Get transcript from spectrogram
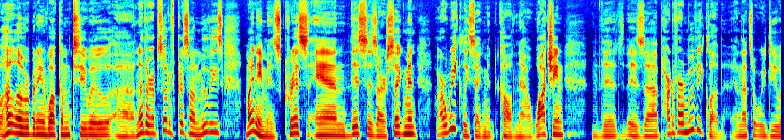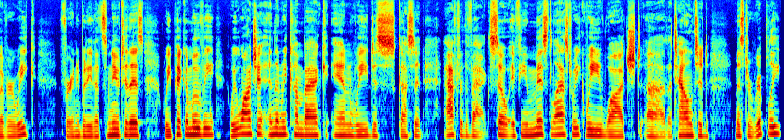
Well, hello, everybody, and welcome to uh, another episode of Chris on Movies. My name is Chris, and this is our segment, our weekly segment called Now Watching. That is uh, part of our movie club, and that's what we do every week. For anybody that's new to this, we pick a movie, we watch it, and then we come back and we discuss it after the fact. So if you missed last week, we watched uh, The Talented Mr. Ripley.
